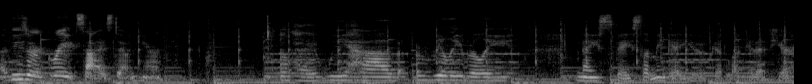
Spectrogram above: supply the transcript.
uh, these are a great size down here. Okay, we have a really, really nice space. Let me get you a good look at it here.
